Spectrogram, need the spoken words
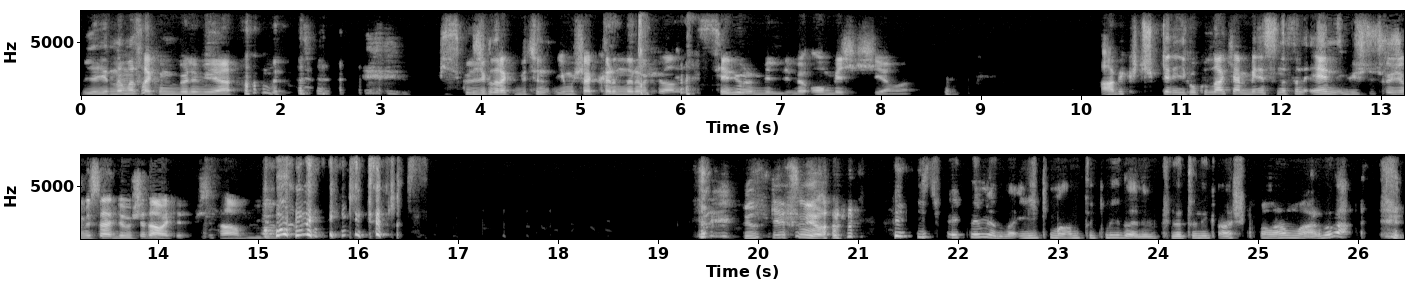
Yayınlamasak mı bu bölümü ya? Psikolojik olarak bütün yumuşak karınlarımı şu an seviyorum bildiğim ve 15 kişi ama. Abi küçükken ilkokuldayken beni sınıfın en güçlü çocuğu mesela dövüşe davet etmişti tamam mı? Hız kesmiyor. Hiç beklemiyordum. Ben. İlk mantıklıydı hani platonik aşk falan vardı da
